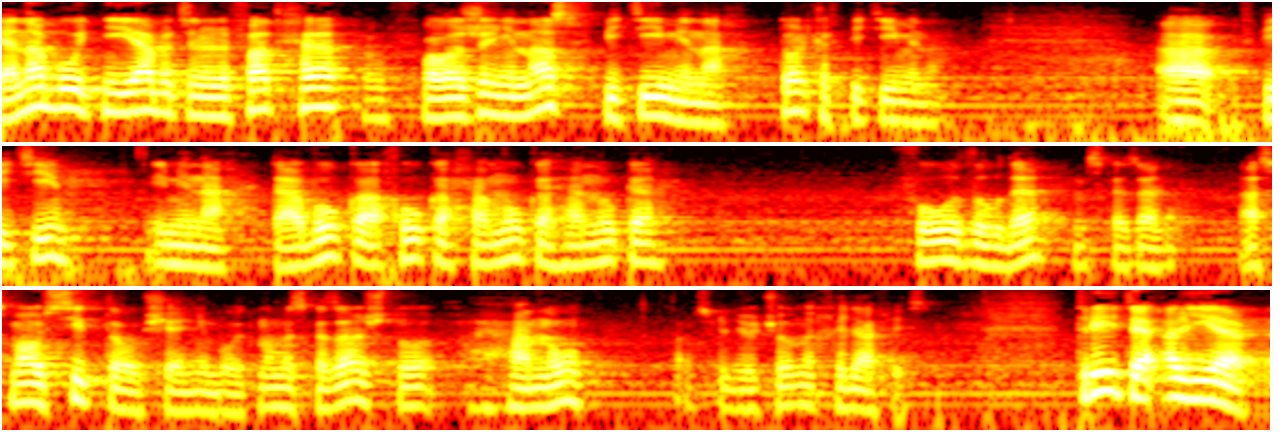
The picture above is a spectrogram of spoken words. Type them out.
И она будет не ябатель фатха в положении нас в пяти именах, только в пяти именах. А, в пяти именах. Табука, Ахука, Хамука, Ханука, Фузу, да, мы сказали. Асмау Ситта вообще не будет. Но мы сказали, что Хану, там среди ученых хиляф есть. Третье, Алья.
